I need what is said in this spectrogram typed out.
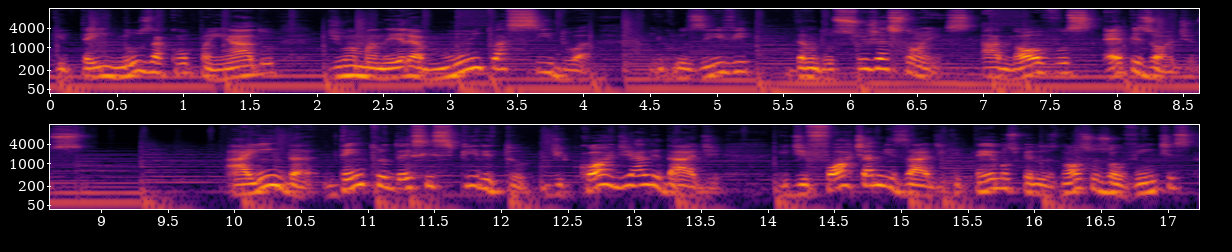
que tem nos acompanhado de uma maneira muito assídua, inclusive dando sugestões a novos episódios. Ainda dentro desse espírito de cordialidade e de forte amizade que temos pelos nossos ouvintes,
